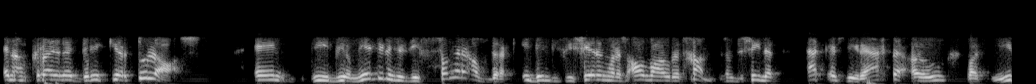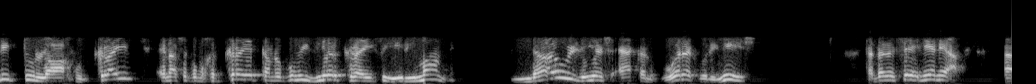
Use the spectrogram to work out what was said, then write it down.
en dan kry hulle drie keer toelaas. En die biometriese die vingerafdruk identifisering wat is alwaaroor dit gaan. Dis om te sien dat ek is die regte ou wat hierdie toelaag moet kry en as ek hom gekry het kan ek hom nie weer kry vir hierdie maand nie. Nou lees ek en hoor ek oor die nuus dat hulle sê nee nee, uh,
